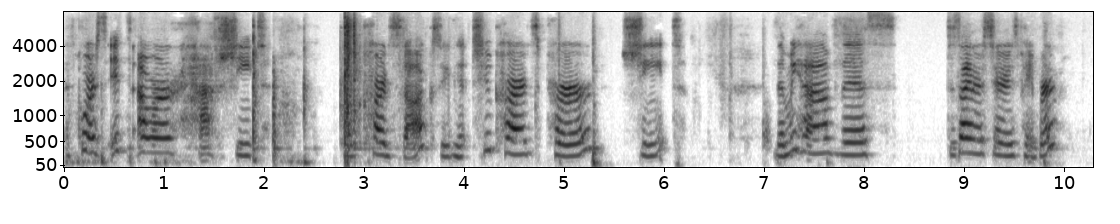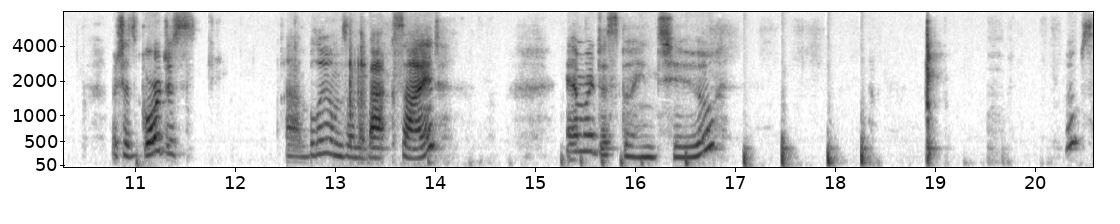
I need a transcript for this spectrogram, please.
Of course, it's our half sheet of cardstock, so you can get two cards per sheet. Then we have this designer series paper, which has gorgeous uh, blooms on the back side. And we're just going to, oops,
